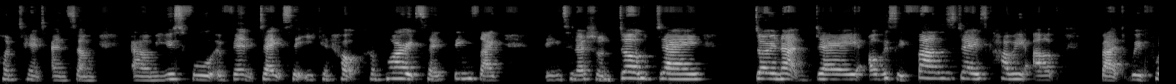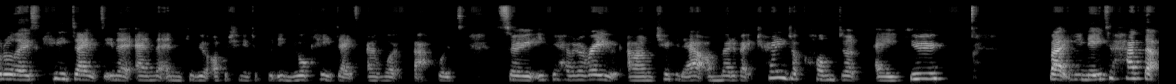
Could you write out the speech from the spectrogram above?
content and some um, useful event dates that you can help promote. So things like International Dog Day, Donut Day, obviously Father's Day is coming up. But we've put all those key dates in it and, and give you an opportunity to put in your key dates and work backwards. So if you haven't already, um, check it out on motivatetraining.com.au but you need to have that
